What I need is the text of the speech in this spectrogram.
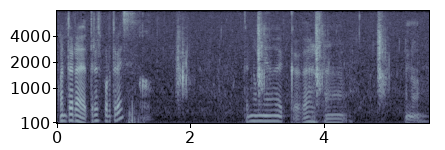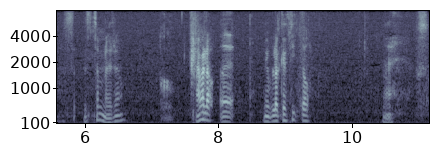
¿Cuánto era de 3x3? Tengo miedo de cagar. Ah, bueno, esto no era. Dámelo. Eh, mi bloquecito. Eh, pues,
